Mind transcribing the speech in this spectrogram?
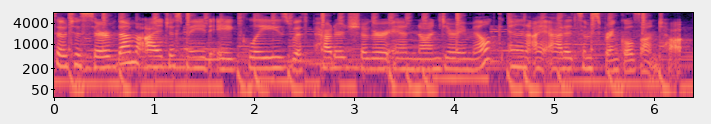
So to serve them, I just made a glaze with powdered sugar and non-dairy milk, and I added some sprinkles on top.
